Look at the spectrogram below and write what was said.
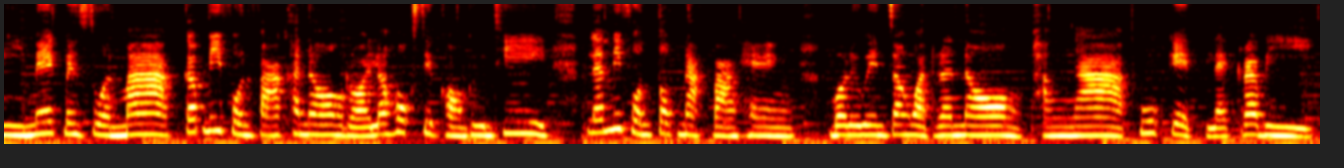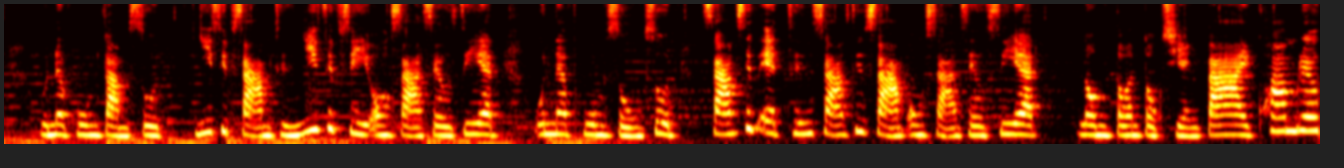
มีเมฆเป็นส่วนมากกับมีฝนฟ้าขนองร้อยละ 60 ของพื้นที่ และมีฝนตกหนักบางแห่ง บริเวณจังหวัดระนอง พังงา ภูเก็ต และกระบี่ อุณหภูมิต่ำสุด 23-24 องศาเซลเซียส อุณหภูมิสูงสุด 31-33 องศาเซลเซียส ลมตะวันตกเฉียงใต้ ความเร็ว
